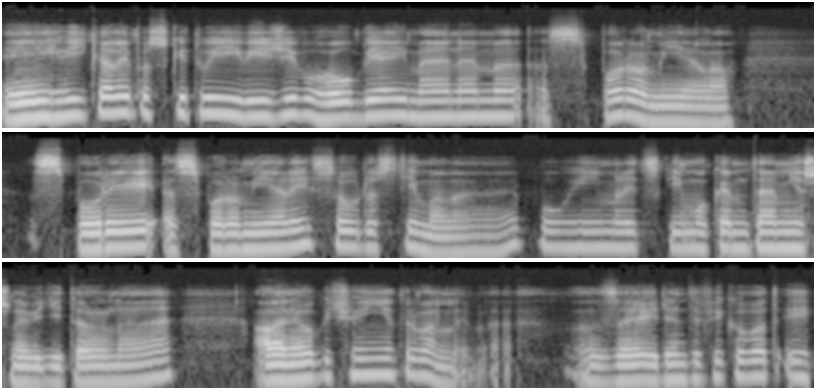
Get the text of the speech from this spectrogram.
Jejich výkaly poskytují výživu houbě jménem sporomiela. Spory sporomiely jsou dosti malé, pouhým lidským okem téměř neviditelné, ale neobyčejně trvanlivé. Lze je identifikovat i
